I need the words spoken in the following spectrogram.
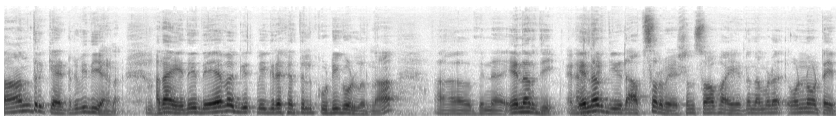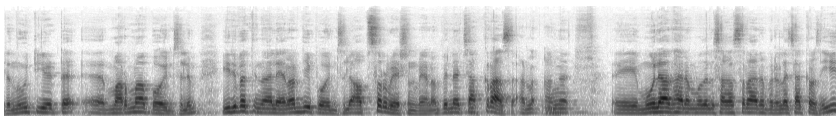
താന്ത്രികമായിട്ടൊരു വിധിയാണ്. അതായത് ദേവ വിഗ്രഹത്തിൽ കുടികൊള്ളുന്ന പിന്നെ എനർജി. എനർജിയുടെ അബ്സർവേഷൻ സ്വാഭാവികമായിട്ട് നമ്മുടെ ഒണ്ണോട്ടേറ്റ് നൂറ്റിയെട്ട് ഏഹ്, മർമ്മ പോയിന്റ്സിലും ഇരുപത്തിനാല് എനർജി പോയിന്റ്സിലും അബ്സർവേഷൻ വേണം. പിന്നെ ചക്രാസ് അങ്ങ് ഈ മൂലാധാരം മുതൽ സഹസ്രാരം വരെയുള്ള ചക്രാസ്. ഈ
